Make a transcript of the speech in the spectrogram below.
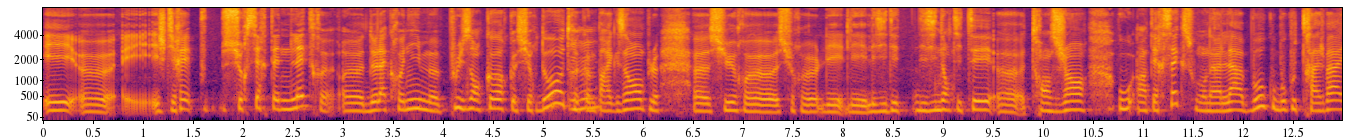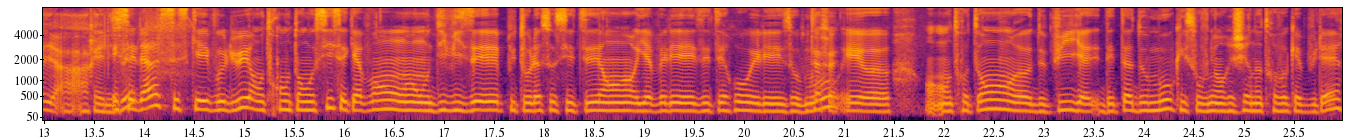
et, euh, je dirais sur certaines lettres euh, de l'acronyme plus encore que sur d'autres, mhm. comme par exemple euh, sur sur les, les, idées, identités transgenres ou intersexes où on a là beaucoup beaucoup de travail à, réaliser. Et c'est là, c'est ce qui a évolué en 30 ans aussi, c'est qu'avant on divisait plutôt la société en il y avait les hétéros et les homos et entre temps, euh, depuis, il y a des tas de mots qui sont venus enrichir notre vocabulaire,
